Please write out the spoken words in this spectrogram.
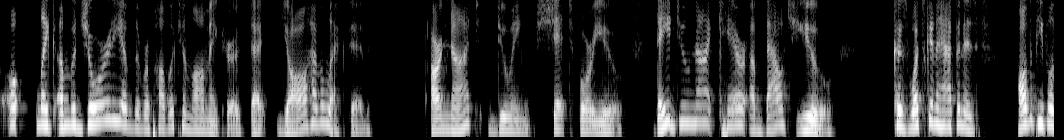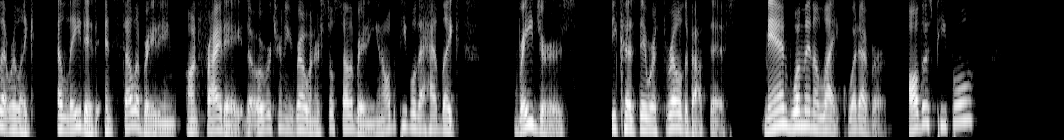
like a majority of the republican lawmakers that y'all have elected are not doing shit for you. They do not care about you. Because what's going to happen is all the people that were like elated and celebrating on Friday, the overturning Roe, and are still celebrating, and all the people that had like ragers because they were thrilled about this, man, woman alike, whatever, all those people,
